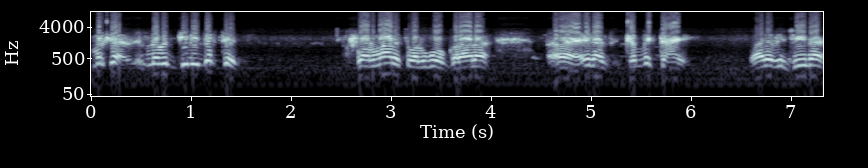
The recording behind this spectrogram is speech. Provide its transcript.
marka nabadgelyo darteed formality waa lagu ogolaanaa inaad ka mid tahay. Waana rajeynaa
